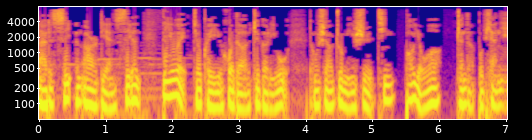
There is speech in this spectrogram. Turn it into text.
at cnr 点 cn，第一位就可以获得这个礼物，同时要注明是听包邮哦，真的不骗你。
